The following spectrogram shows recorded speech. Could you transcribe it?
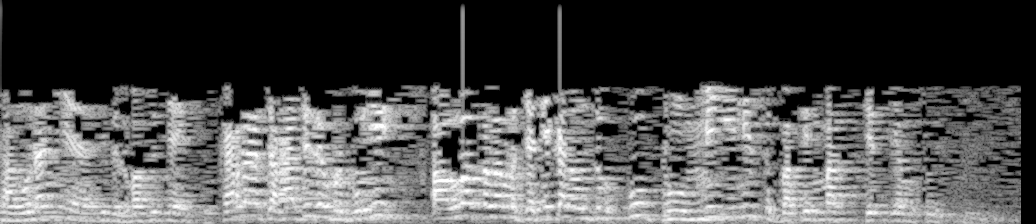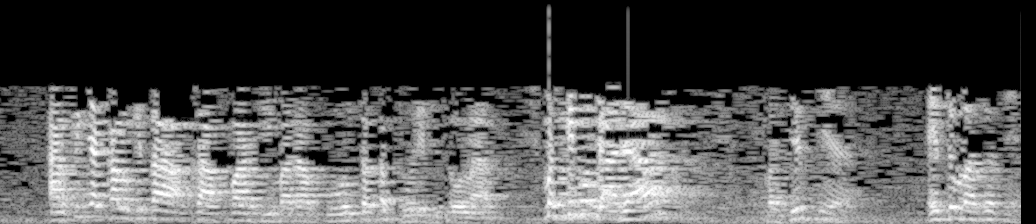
bangunannya gitu maksudnya itu. Karena ada hadis yang berbunyi Allah telah menjadikan untukku bumi ini sebagai masjid yang suci. Artinya kalau kita safar di mana pun tetap boleh sholat. Meskipun nggak ada masjidnya. Itu maksudnya.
